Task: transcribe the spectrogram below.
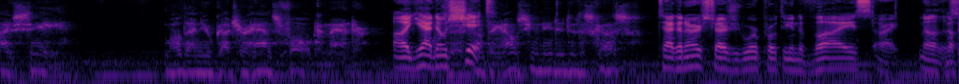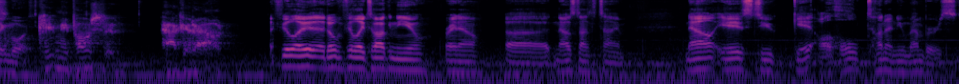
I see. Well, then you've got your hands full, Commander. Uh, yeah, no Was there shit. Something else you needed to discuss? Attack on Earth, strategy war, protein device. Alright, none of this. Nothing more. Keep me posted. Hackett out. I feel like I don't feel like talking to you right now. Uh, now's not the time. Now is to get a whole ton of new members.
